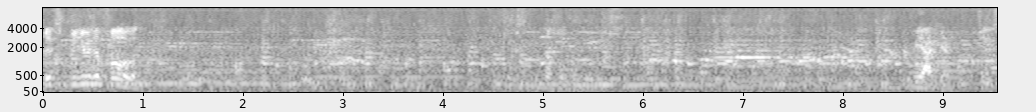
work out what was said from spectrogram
It's beautiful! Of here. Jeez.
